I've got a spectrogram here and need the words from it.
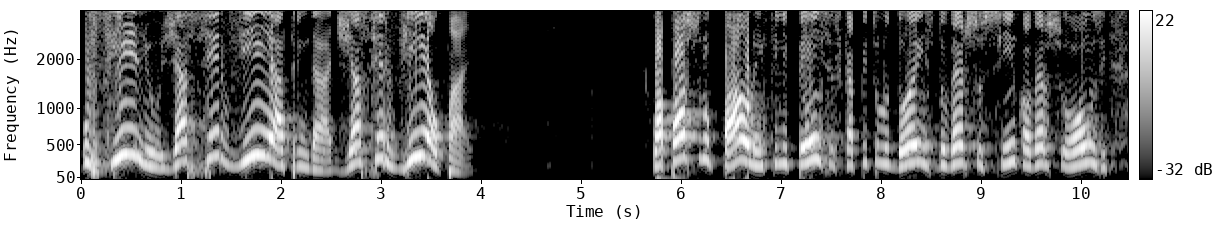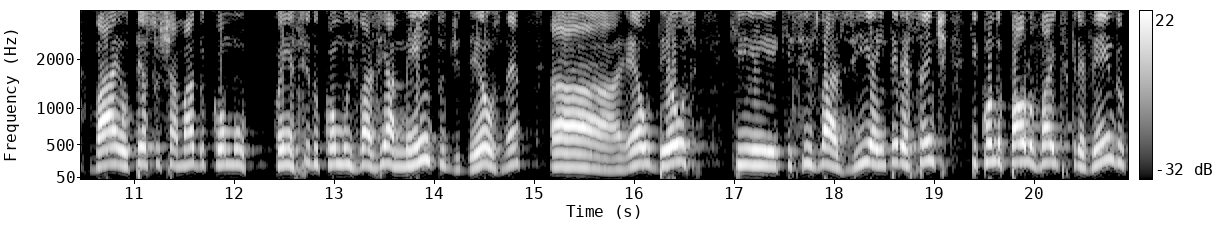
o Filho já servia à Trindade, já servia ao Pai. O apóstolo Paulo, em Filipenses, capítulo 2, do verso 5 ao verso 11, vai o texto chamado como conhecido como esvaziamento de Deus, né? Ah, é o Deus que, que se esvazia. É interessante que quando Paulo vai descrevendo,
